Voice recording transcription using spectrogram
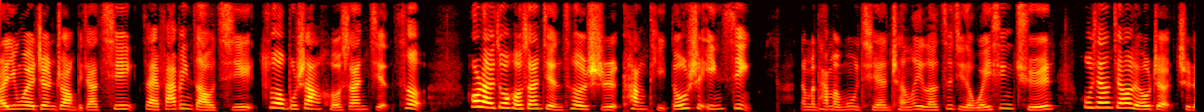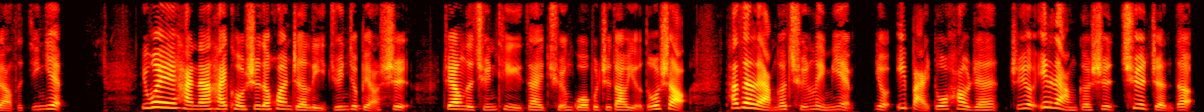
而因为症状比较轻，在发病早期做不上核酸检测，后来做核酸检测时抗体都是阴性。那么，他们目前成立了自己的微信群，互相交流着治疗的经验。一位海南海口市的患者李军就表示，这样的群体在全国不知道有多少。他在两个群里面有一百多号人，只有一两个是确诊的，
